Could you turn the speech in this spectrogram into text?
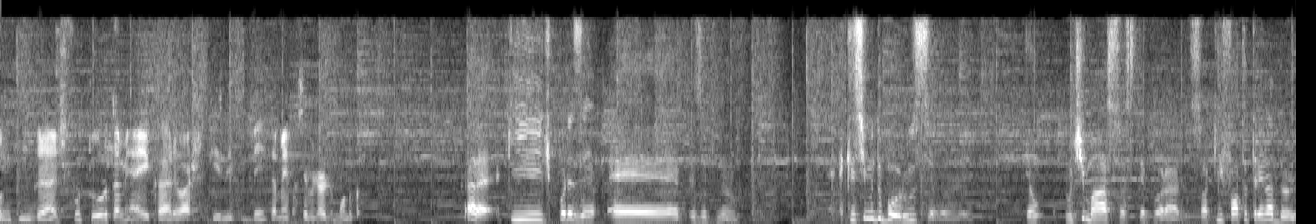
um, grande futuro também aí, cara. Eu acho que ele vem também pra ser o melhor do mundo. Cara, é que, tipo, por exemplo, é. Por exemplo, não. É que esse time do Borussia, velho tem um, um timaço essa temporada. Só que falta treinador.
